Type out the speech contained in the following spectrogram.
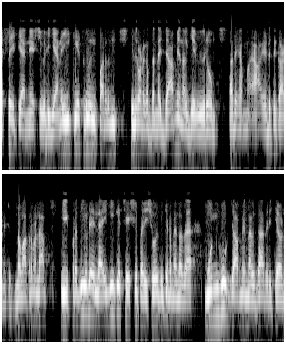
എസ് ഐ ടി അന്വേഷിച്ചു വരികയാണ്. ഈ കേസുകളിൽ പലതും ഇതിനോടകം തന്നെ ജാമ്യം നൽകിയ വിവരവും അദ്ദേഹം എടുത്തു കാണിച്ചിട്ടുണ്ട്. മാത്രമല്ല ഈ പ്രതിയുടെ ലൈംഗിക ശേഷി പരിശോധിക്കണമെന്നത് മുൻകൂർ ജാമ്യം നൽകാതിരിക്കാൻ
